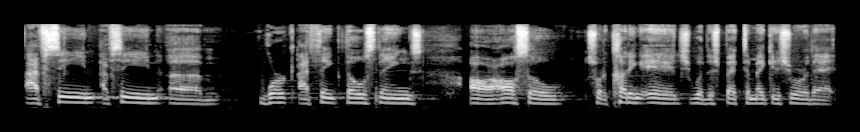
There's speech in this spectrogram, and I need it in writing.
i've seen i've seen um, work i think those things are also sort of cutting edge with respect to making sure that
